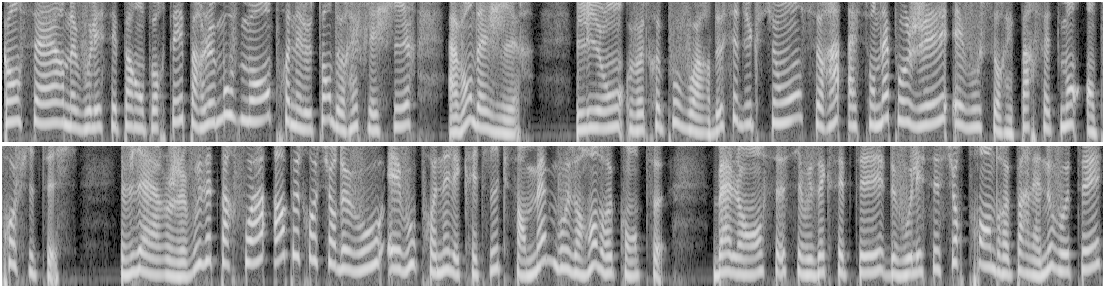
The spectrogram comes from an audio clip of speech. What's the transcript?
Cancer, ne vous laissez pas emporter par le mouvement, prenez le temps de réfléchir avant d'agir. Lion, votre pouvoir de séduction sera à son apogée et vous saurez parfaitement en profiter. Vierge, vous êtes parfois un peu trop sûr de vous et vous prenez les critiques sans même vous en rendre compte. Balance, si vous acceptez de vous laisser surprendre par la nouveauté,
